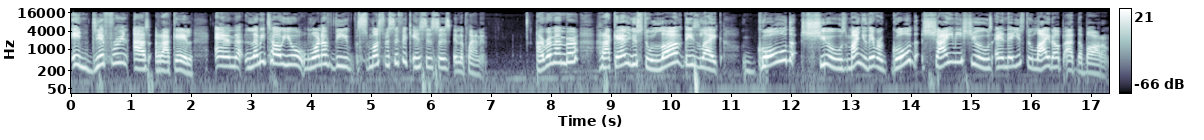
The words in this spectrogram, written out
indifferent as Raquel. And let me tell you one of the most specific instances in the planet. I remember Raquel used to love these like gold shoes. Mind you, they were gold shiny shoes and they used to light up at the bottom.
